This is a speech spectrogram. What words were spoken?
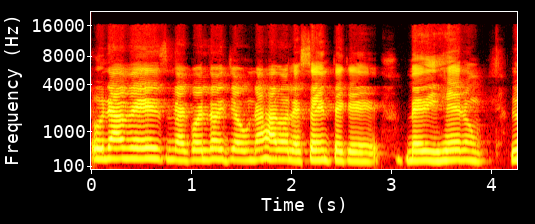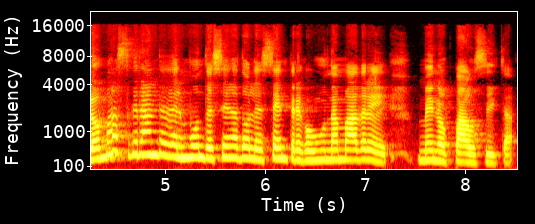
Una vez me acuerdo yo, unas adolescentes que me dijeron, lo más grande del mundo es ser adolescente con una madre menopáusica.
